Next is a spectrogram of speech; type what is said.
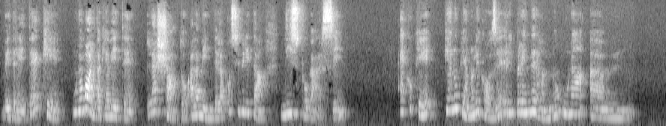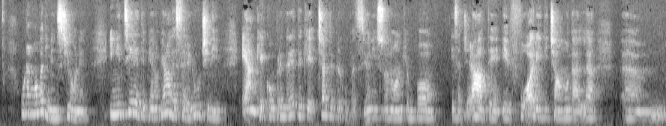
vedrete che una volta che avete lasciato alla mente la possibilità di sfogarsi, ecco che piano piano le cose riprenderanno una, um, una nuova dimensione. Inizierete piano piano ad essere lucidi e anche comprenderete che certe preoccupazioni sono anche un po' esagerate e fuori, diciamo, dal um,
